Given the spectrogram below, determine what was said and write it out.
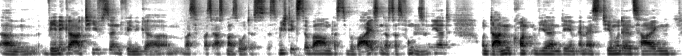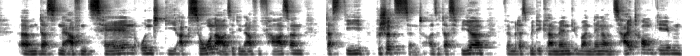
ähm, weniger aktiv sind, weniger, ähm, was, was erstmal so das, das Wichtigste war, um das zu beweisen, dass das mhm. funktioniert. Mhm. Und dann konnten wir in dem MS-Tiermodell zeigen, ähm, dass Nervenzellen und die Axone, also die Nervenfasern, dass die geschützt sind. Also dass wir, wenn wir das Medikament über einen längeren Zeitraum geben,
